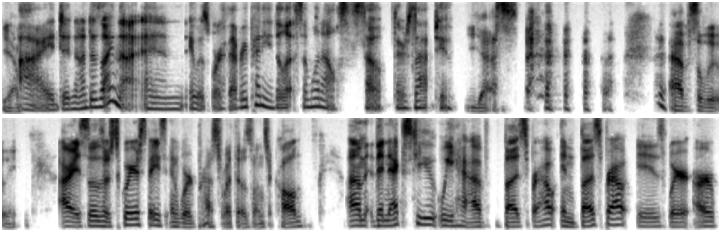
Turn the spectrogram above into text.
Yeah. I did not design that and it was worth every penny to let someone else. So there's that too. Yes, absolutely. All right, so those are Squarespace and WordPress, what those ones are called. Um, the next two we have Buzzsprout, and Buzzsprout is where our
